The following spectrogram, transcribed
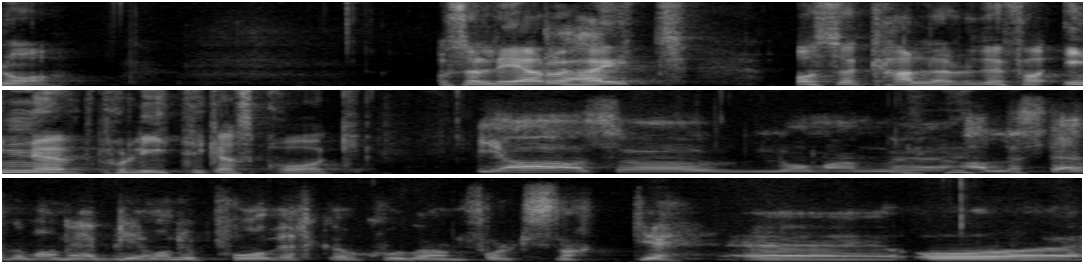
nå? Og så ler du ja. høyt, og så kaller du det for innøvd politikerspråk. Ja, altså når man, Alle steder man er, blir man jo påvirka av hvordan folk snakker. Eh, og,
